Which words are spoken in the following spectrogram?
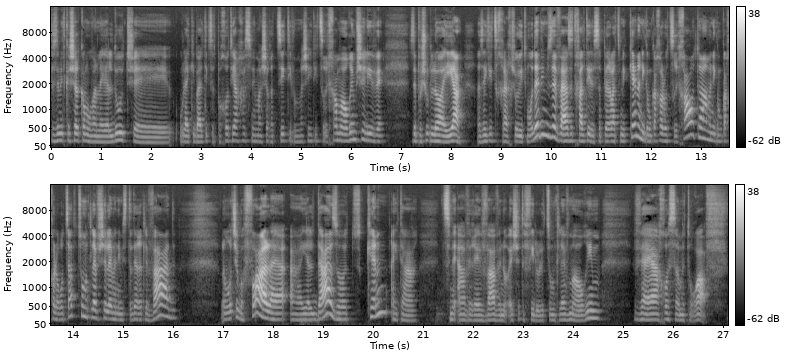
וזה מתקשר כמובן לילדות, שאולי קיבלתי קצת פחות יחס ממה שרציתי ומה שהייתי צריכה מההורים שלי, וזה פשוט לא היה. אז הייתי צריכה איכשהו להתמודד עם זה, ואז התחלתי לספר לעצמי, כן, אני גם ככה לא צריכה אותם, אני גם ככה לא רוצה את תשומת לב שלהם, אני מסתדרת לבד. למרות שבפועל ה- הילדה הזאת כן הייתה צמאה ורעבה ונואשת אפילו לתשומת לב מההורים, והיה חוסר מטורף.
